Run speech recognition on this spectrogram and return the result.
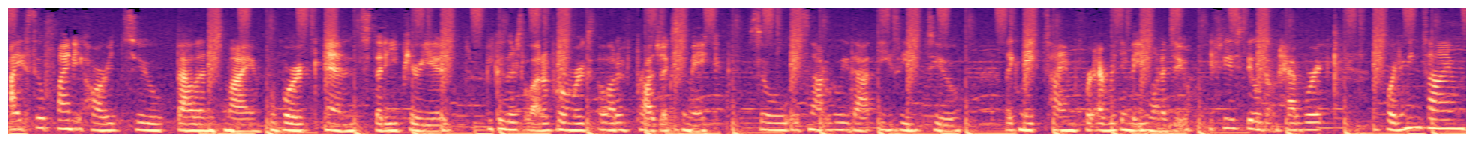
I still find it hard to balance my work and study period because there's a lot of homeworks, a lot of projects to make. So it's not really that easy to like make time for everything that you want to do. If you still don't have work, for the meantime,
